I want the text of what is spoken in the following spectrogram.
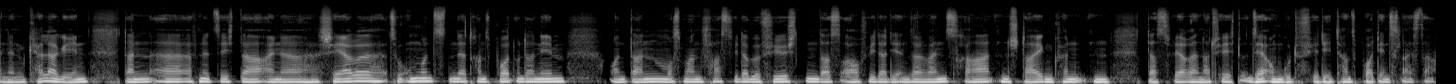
in den Keller gehen, dann eröffnet sich da eine Schere zu Ungunsten der Transportunternehmen. Und dann muss man fast wieder befürchten, dass auch wieder die Insolvenzraten steigen könnten. Das wäre natürlich sehr ungut für die Transportdienstleister.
